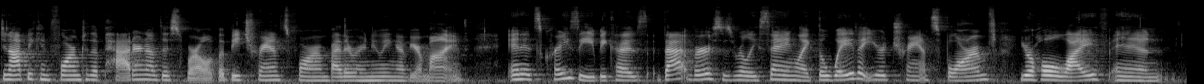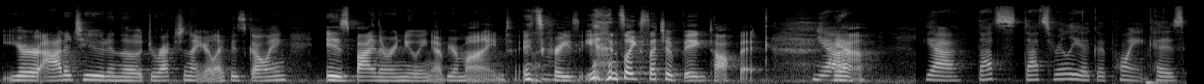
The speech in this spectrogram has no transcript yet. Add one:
Do not be conformed to the pattern of this world, but be transformed by the renewing of your mind. And it's crazy because that verse is really saying like the way that you're transformed your whole life and your attitude and the direction that your life is going is by the renewing of your mind. It's mm-hmm. crazy. It's like such a big topic. Yeah. Yeah. Yeah, that's that's really a good point cuz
